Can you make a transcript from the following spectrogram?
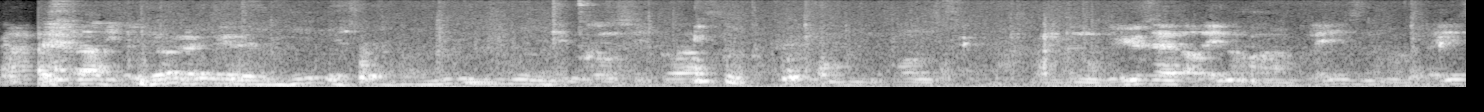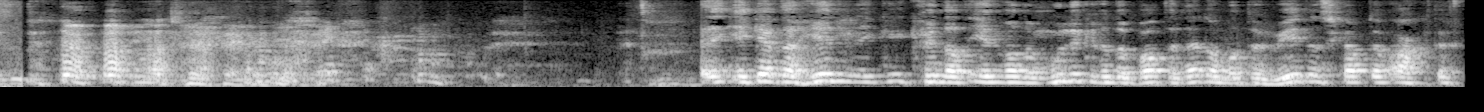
Dat is dat niet in zo'n situatie. Want op den duur zijn alleen nog maar aan het lezen en aan het lezen. Ik, ik, heb daar geen, ik, ik vind dat een van de moeilijkere debatten, net omdat de wetenschap erachter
